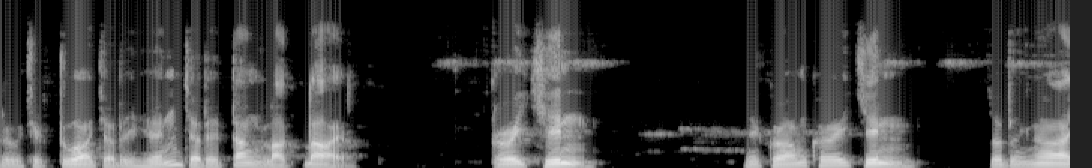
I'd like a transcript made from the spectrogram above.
รู้จักตัวจะได้เห็นจะได้ตั้งหลักได้ เคยชินมีความเคยชินจะได้ง่าย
